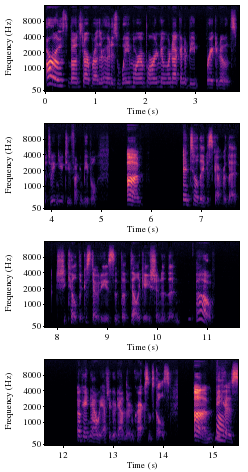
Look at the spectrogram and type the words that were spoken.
Our oath amongst our brotherhood is way more important, and we're not going to be breaking oaths between you two fucking people. Um, until they discover that she killed the Custodes and the delegation, and then, oh, okay, now we have to go down there and crack some skulls. Um, Well, because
